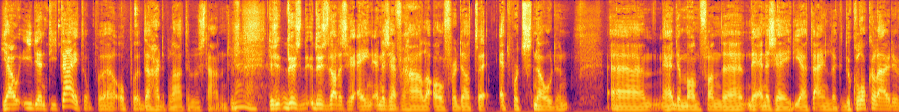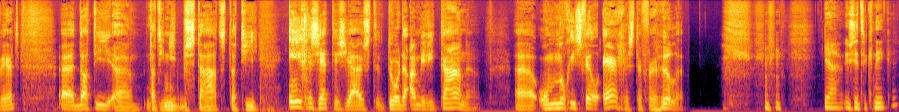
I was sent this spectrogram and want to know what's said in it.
jouw identiteit op, op de harde plaat hebben staan. Dus, dus, dus, dus dat is er één. En er zijn verhalen over dat Edward Snowden... eh, hè, de man van de, de NSA die uiteindelijk de klokkenluider werd... dat die, dat die niet bestaat, dat die ingezet is juist door de Amerikanen... eh, om nog iets veel ergers te verhullen. Ja, u zit te knikken.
